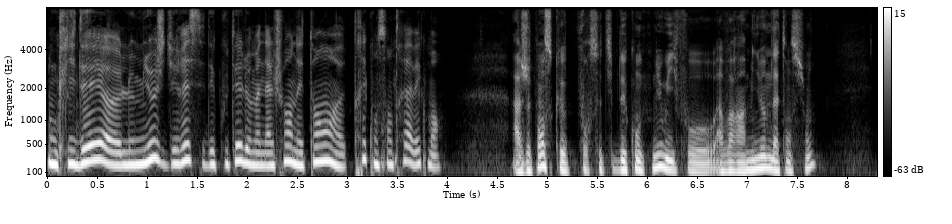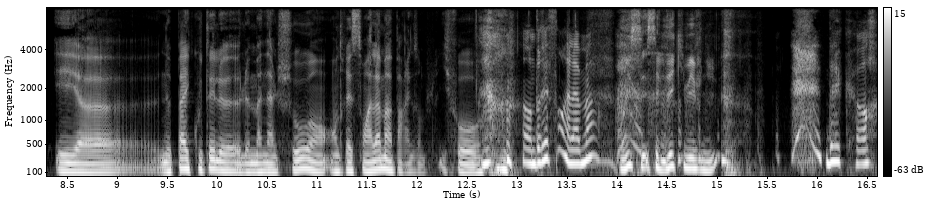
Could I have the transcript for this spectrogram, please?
Donc l'idée, euh, le mieux, je dirais, c'est d'écouter le Manal Show en étant euh, très concentré avec moi. Ah, je pense que pour ce type de contenu, il faut avoir un minimum d'attention et euh, ne pas écouter le, Manal Show en, dressant à la main, par exemple. Il faut en dressant à la main. Oui, c'est l'idée qui m'est venue. D'accord.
